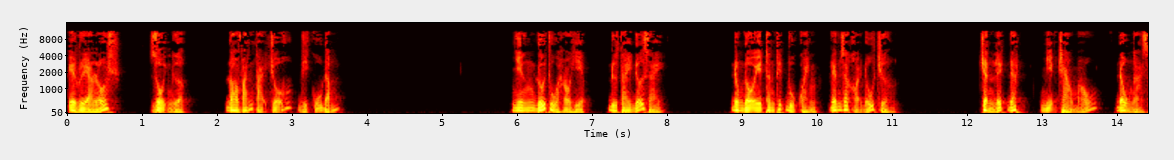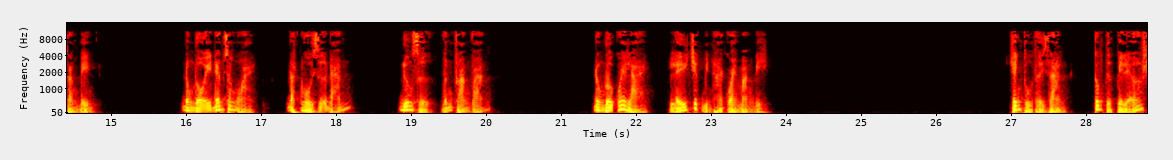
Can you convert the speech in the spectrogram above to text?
Erialos dội ngược, đo ván tại chỗ vì cú đấm. Nhưng đối thủ hào hiệp đưa tay đỡ dậy. Đồng đội thân thiết bu quanh đem ra khỏi đấu trường. Chân lết đất, miệng trào máu, đầu ngả sang bên. Đồng đội đem ra ngoài, đặt ngồi giữa đám. Đương sự vẫn choáng váng. Đồng đội quay lại, lấy chiếc bình hai quay mang đi. Tranh thủ thời gian, công tử Peleus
